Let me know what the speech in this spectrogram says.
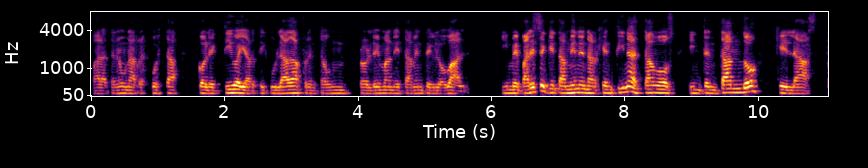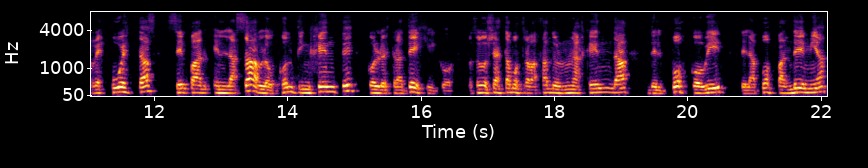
para tener una respuesta colectiva y articulada frente a un problema netamente global. Y me parece que también en Argentina estamos intentando que las respuestas sepan enlazar lo contingente con lo estratégico. Nosotros ya estamos trabajando en una agenda del post-COVID, de la post-pandemia,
